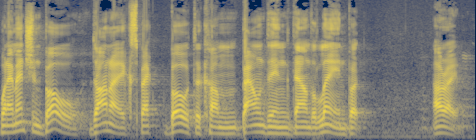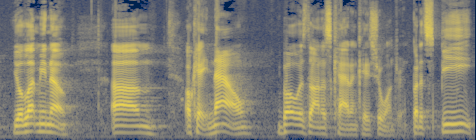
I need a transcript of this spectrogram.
when I mentioned bow, Donna, I expect bow to come bounding down the lane, but all right, you'll let me know. Um, okay, now bow is Donna's cat, in case you're wondering, but it's B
